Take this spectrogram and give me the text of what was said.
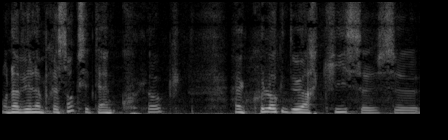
on avait l'impression que c'était un colloque, un colloque de Harkis, ce,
